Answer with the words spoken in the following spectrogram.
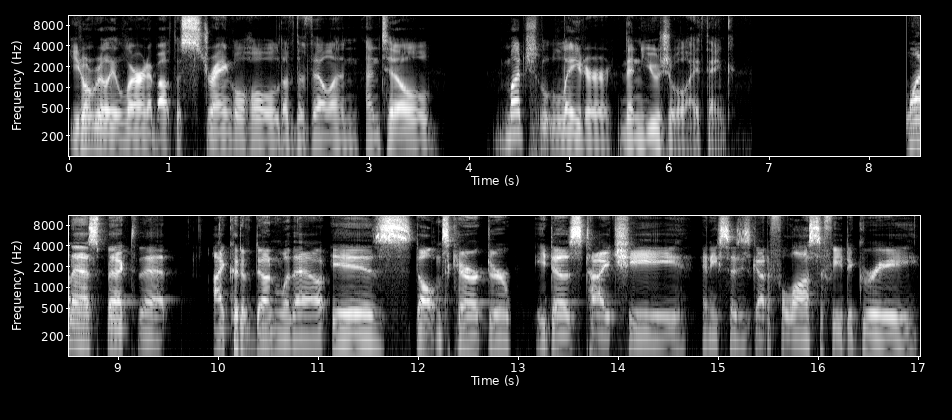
You don't really learn about the stranglehold of the villain until much later than usual, I think. One aspect that I could have done without is Dalton's character he does Tai Chi and he says he's got a philosophy degree.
